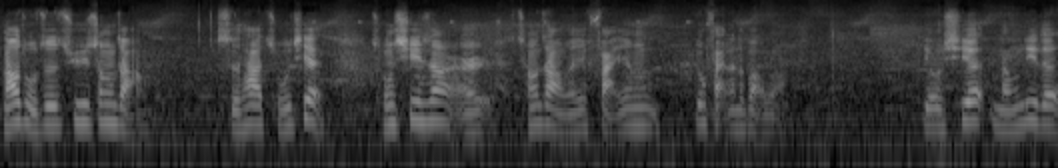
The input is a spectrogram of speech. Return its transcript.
脑组织继续增长，使他逐渐从新生儿成长为反应有反应的宝宝。有些能力的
